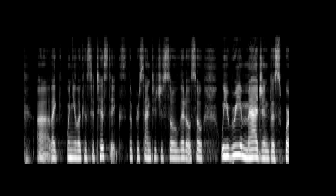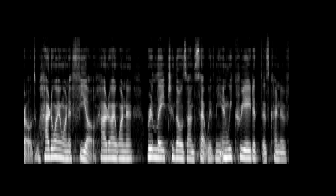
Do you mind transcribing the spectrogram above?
uh, like when you look at statistics, the percentage is so little. So we reimagined this world. How do I want to feel? How do I want to relate to those on set with me? And we created this kind of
